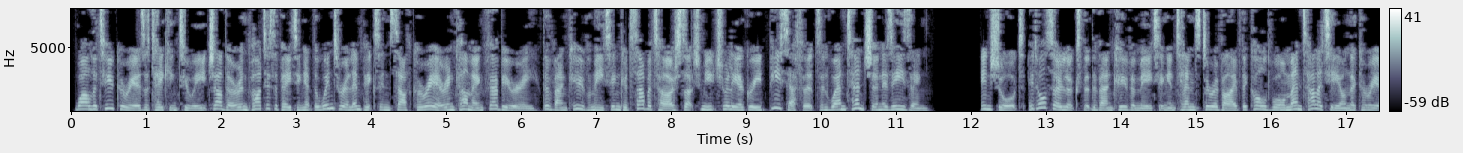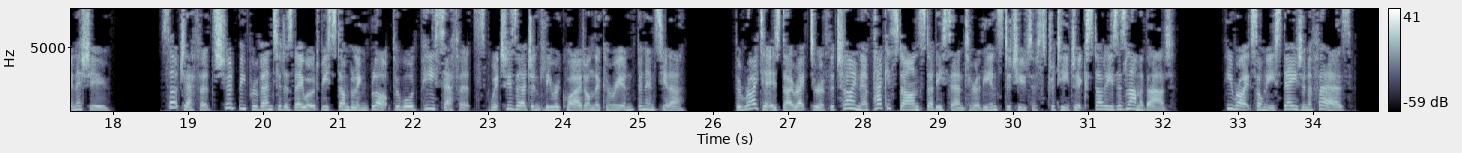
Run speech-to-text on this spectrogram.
While the two Koreas are taking to each other and participating at the Winter Olympics in South Korea in coming February, the Vancouver meeting could sabotage such mutually agreed peace efforts and when tension is easing. In short, it also looks that the Vancouver meeting intends to revive the Cold War mentality on the Korean issue. Such efforts should be prevented as they would be stumbling block toward peace efforts, which is urgently required on the Korean peninsula. The writer is director of the China-Pakistan Study Center at the Institute of Strategic Studies Islamabad. He writes on East Asian affairs.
